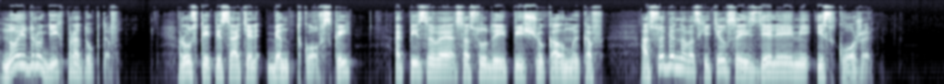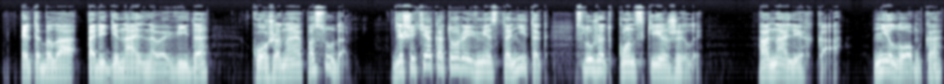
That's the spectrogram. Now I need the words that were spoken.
но и других продуктов. Русский писатель Бентковский, описывая сосуды и пищу калмыков, особенно восхитился изделиями из кожи. Это была оригинального вида кожаная посуда, для шитья которой вместо ниток служат конские жилы. Она легка, не ломка,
